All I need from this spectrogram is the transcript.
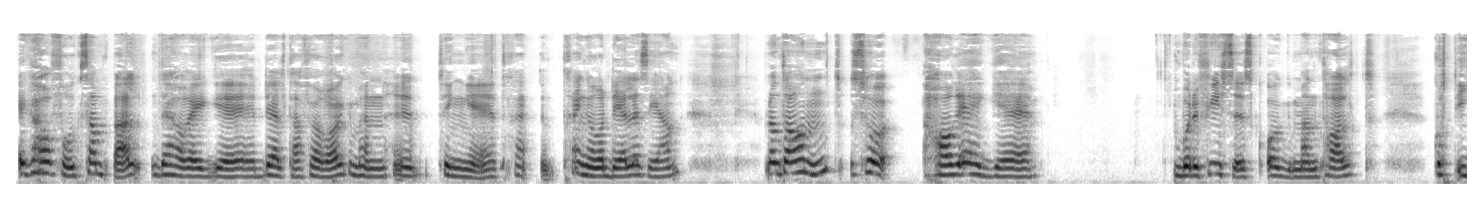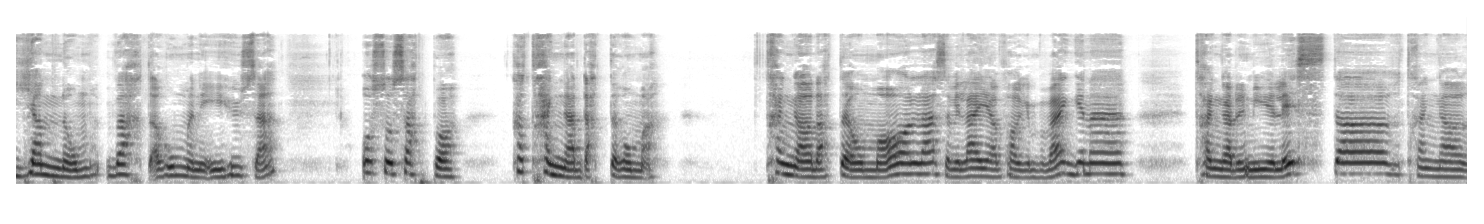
jeg har for eksempel, det har jeg eh, delt her før òg, men ting trenger å deles igjen. Blant annet så har jeg både fysisk og mentalt gått igjennom hvert av rommene i huset, og så sett på hva trenger dette rommet? Trenger dette å males? Er vi lei av fargen på veggene? Trenger det nye lister? Trenger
